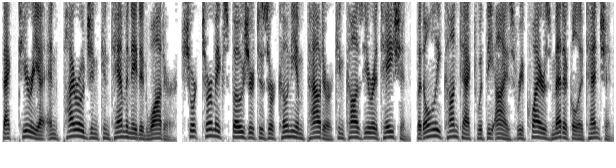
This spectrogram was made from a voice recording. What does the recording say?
bacteria and pyrogen-contaminated water. Short-term exposure to zirconium powder can cause irritation, but only contact with the eyes requires medical attention.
